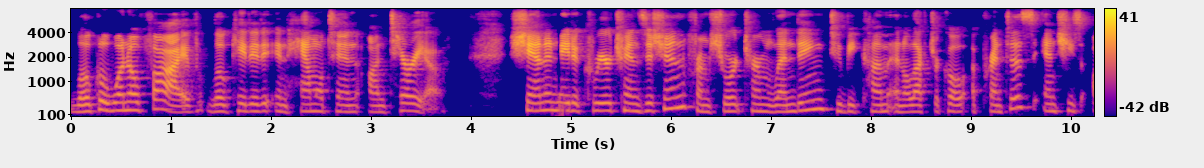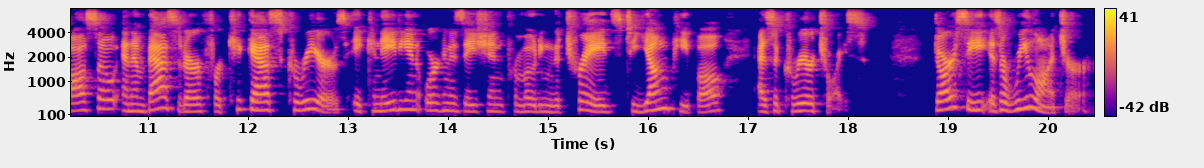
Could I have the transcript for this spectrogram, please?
Local 105, located in Hamilton, Ontario. Shannon made a career transition from short term lending to become an electrical apprentice, and she's also an ambassador for Kick Ass Careers, a Canadian organization promoting the trades to young people as a career choice. Darcy is a relauncher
